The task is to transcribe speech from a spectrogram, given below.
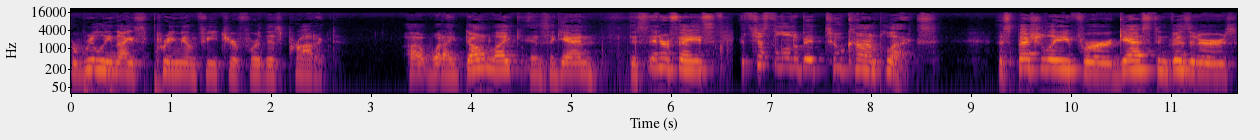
a really nice premium feature for this product. Uh, what I don't like is again this interface, it's just a little bit too complex especially for guests and visitors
